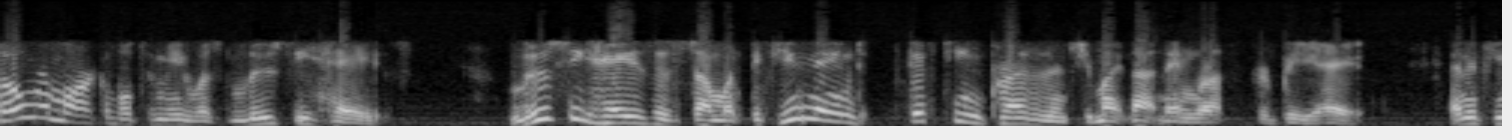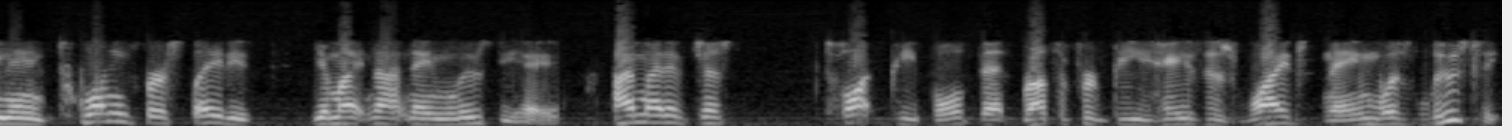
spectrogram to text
so remarkable to me was Lucy Hayes. Lucy Hayes is someone. If you named 15 presidents, you might not name Rutherford B. Hayes. And if you named twenty first ladies, you might not name Lucy Hayes. I might have just taught people that Rutherford B. Hayes' wife's name was Lucy.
